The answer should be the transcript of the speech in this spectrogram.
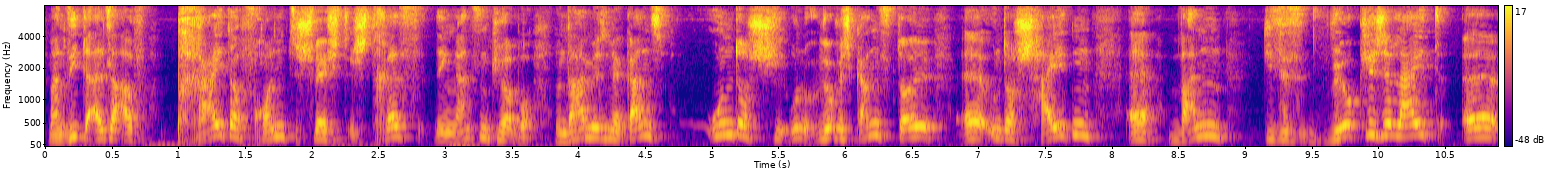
Man sieht also auf breiter Front schwächt Stress den ganzen Körper und da müssen wir ganz wirklich ganz doll äh, unterscheiden äh, wann dieses wirkliche Leid äh,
